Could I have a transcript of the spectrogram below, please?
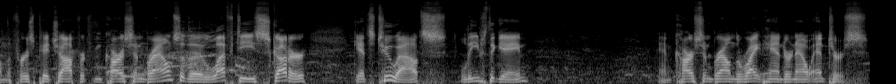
on the first pitch offered from Carson Brown. So the lefty Scudder gets two outs, leaves the game. And Carson Brown, the right hander, now enters.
